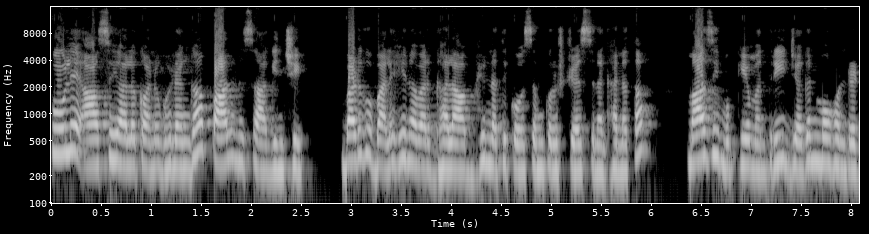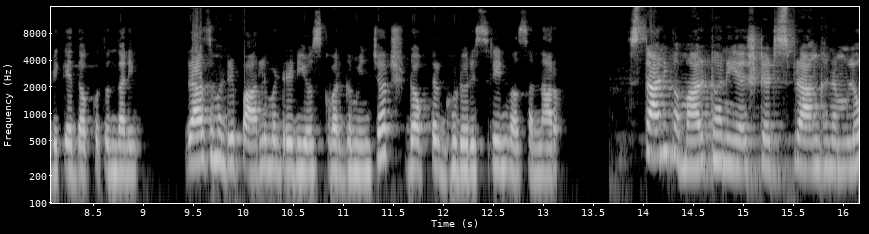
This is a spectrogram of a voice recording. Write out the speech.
పూలే ఆశయాలకు అనుగుణంగా పాలన సాగించి బడుగు బలహీన వర్గాల అభ్యున్నతి కోసం కృషి చేసిన ఘనత మాజీ ముఖ్యమంత్రి జగన్మోహన్ రెడ్డికే దక్కుతుందని రాజమండ్రి పార్లమెంటరీ నియోజకవర్గం in charge doctor Guduri Srinivas అన్నారు. స్థానిక మార్కాని ఎస్టేట్స్ ప్రాంగణంలో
